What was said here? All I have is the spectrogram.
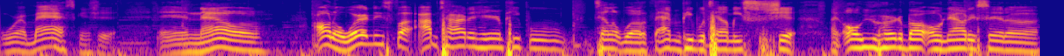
wear a mask and shit. And now I don't know where these fuck. I'm tired of hearing people telling, well, having people tell me shit like, "Oh, you heard about? Oh, now they said, uh,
